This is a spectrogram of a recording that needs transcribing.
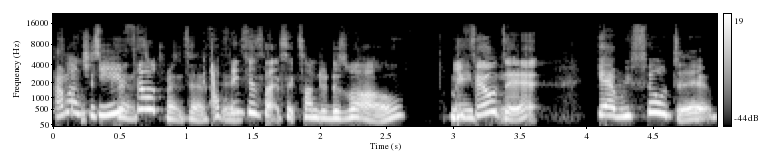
how much is you Prince, filled, Princess? I think it's like 600 as well. Maybe. You filled it. yeah, we filled it.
